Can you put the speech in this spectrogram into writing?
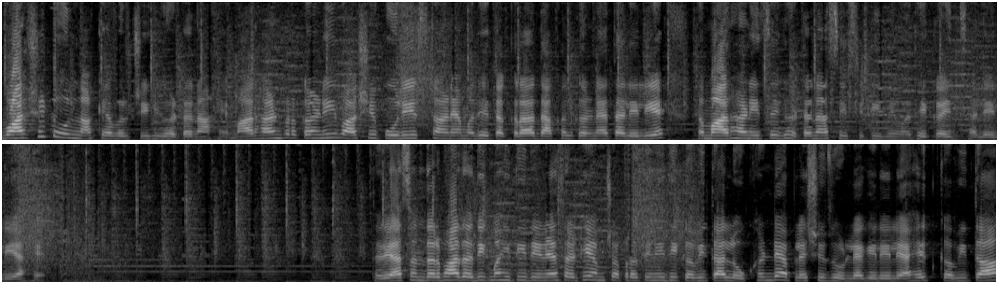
वाशी टोल नाक्यावरची ही घटना आहे. मारहाण प्रकरणी वाशी पोलीस ठाण्यामध्ये तक्रार दाखल करण्यात आलेली आहे. तर मारहाणीची घटना सीसीटीव्हीमध्ये कैद झालेली आहे. तर या संदर्भात अधिक माहिती देण्यासाठी आमच्या प्रतिनिधी कविता लोखंडे आपल्याशी जोडल्या गेलेल्या आहेत. कविता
